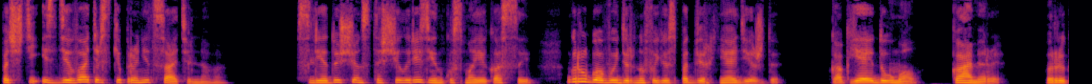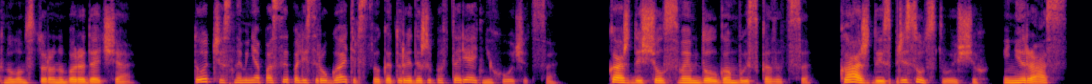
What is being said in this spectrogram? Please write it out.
почти издевательски проницательного. Следующий он стащил резинку с моей косы, грубо выдернув ее из-под верхней одежды. «Как я и думал! Камеры!» — рыкнул он в сторону бородача. Тотчас на меня посыпались ругательства, которые даже повторять не хочется. Каждый счел своим долгом высказаться. Каждый из присутствующих. И не раз.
